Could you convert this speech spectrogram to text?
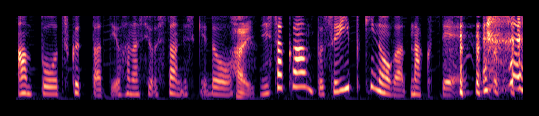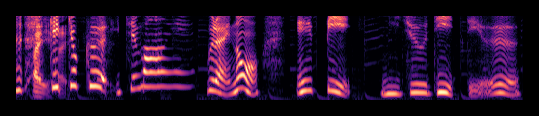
アンプを作ったっていう話をしたんですけど、はい。自作アンプスリープ機能がなくて はい結局1万円ぐらいの AP20D っていう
